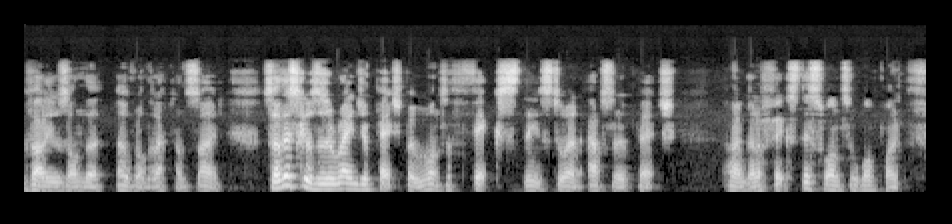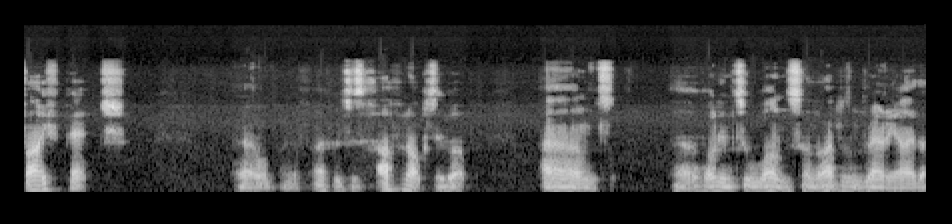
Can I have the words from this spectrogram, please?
values on the over on the left hand side. So this gives us a range of pitch, but we want to fix these to an absolute pitch. And I'm going to fix this one to 1.5 pitch, uh, 1.5, which is half an octave up, and uh, volume to 1, so that doesn't vary either.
